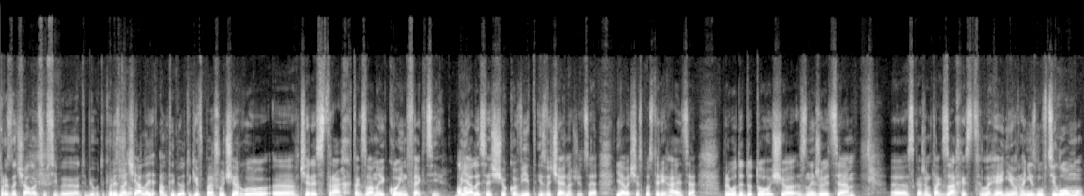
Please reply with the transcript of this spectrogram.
призначали ці всі е, антибіотики? Призначали антибіотики в першу чергу е, через страх так званої коінфекції. Боялися, що ковід, і звичайно, що це явище спостерігається, приводить до того, що знижується. Е, Скажімо так, захист легень і організму в цілому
